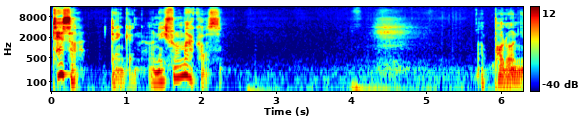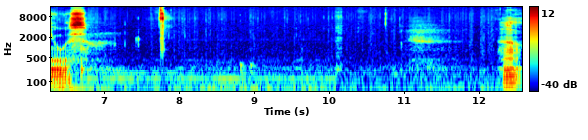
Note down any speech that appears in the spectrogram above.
Tessa denken und nicht von Markus. Apollo News. Ja,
